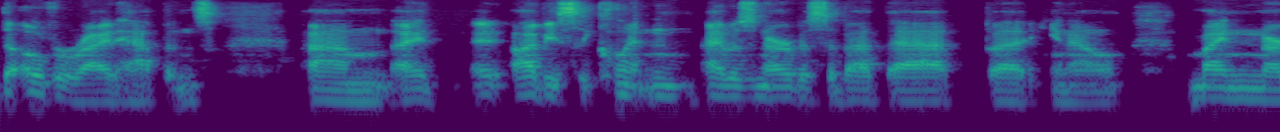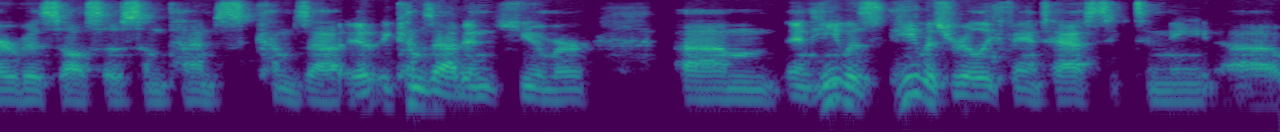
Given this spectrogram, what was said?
the override happens. Um, I, I obviously Clinton. I was nervous about that, but you know, my nervous also sometimes comes out. It, it comes out in humor. Um, and he was he was really fantastic to meet. Uh,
